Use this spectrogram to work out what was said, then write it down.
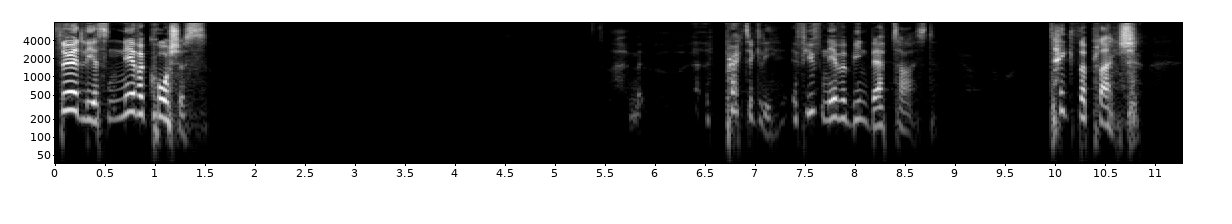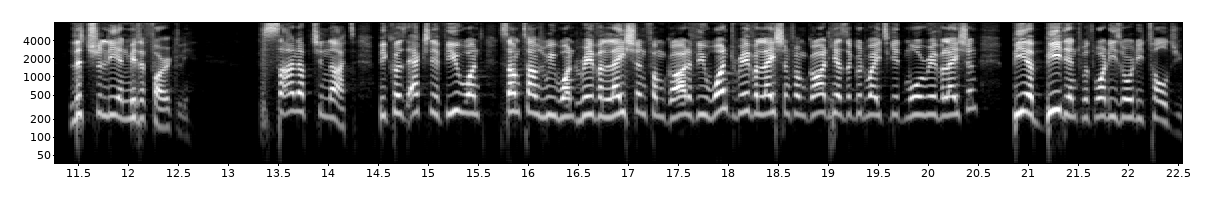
Thirdly, it's never cautious. Practically, if you've never been baptized, take the plunge, literally and metaphorically. Sign up tonight because actually, if you want, sometimes we want revelation from God. If you want revelation from God, here's a good way to get more revelation be obedient with what He's already told you.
